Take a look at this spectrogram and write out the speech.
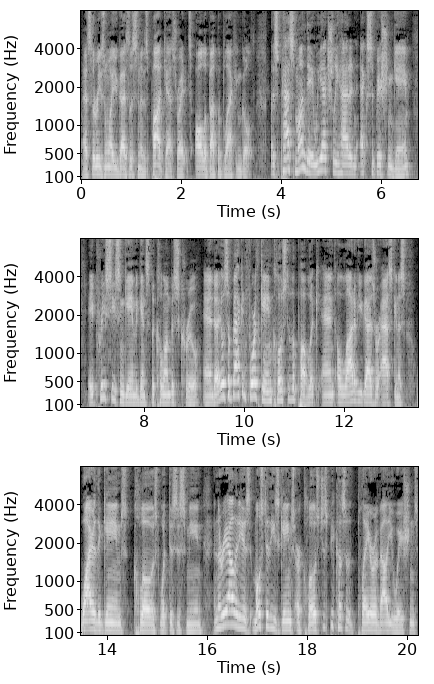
That's the reason why you guys listen to this podcast, right? It's all about the black and gold. This past Monday, we actually had an exhibition game, a preseason game against the Columbus Crew, and uh, it was a back and forth game close to the public. And a lot of you guys were asking us, why are the games closed? What does this mean? And the reality is, most of these games are closed just because of the player evaluations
